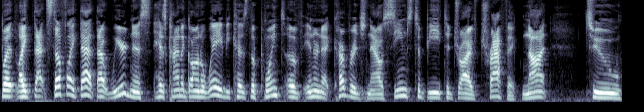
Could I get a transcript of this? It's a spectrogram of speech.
But like that stuff like that that weirdness has kind of gone away because the point of internet coverage now seems to be to drive traffic not to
